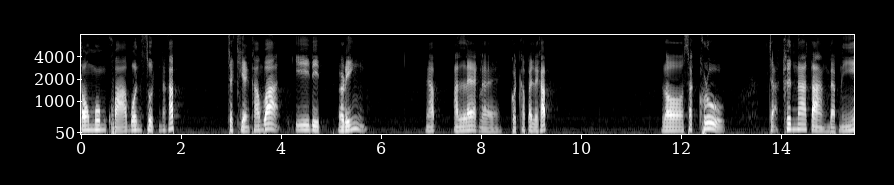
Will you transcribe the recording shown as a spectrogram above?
ตรงมุมขวาบนสุดนะครับ จะเขียนคำว่า edit link นะครับ อันแรกเลย กดเข้าไปเลยครับ รอสักครู่ จะขึ้นหน้าต่างแบบนี้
